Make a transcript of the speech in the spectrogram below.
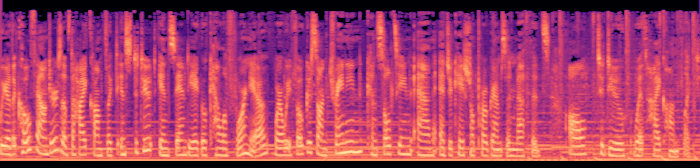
We are the co founders of the High Conflict Institute in San Diego, California, where we focus on training, consulting, and educational programs and methods, all to do with high conflict.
